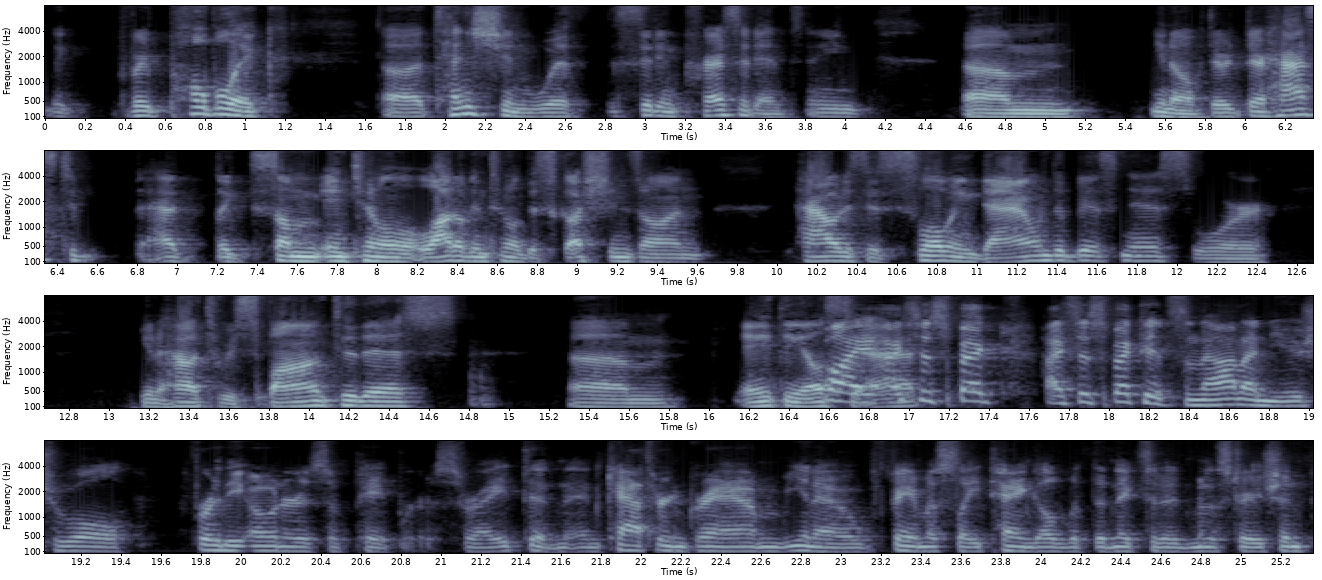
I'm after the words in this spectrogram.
like very public uh, tension with the sitting president. I mean, um, you know, there there has to have like some internal, a lot of internal discussions on how this is slowing down the business or you know how to respond to this um anything else well, I, I, suspect i suspect it's not unusual for the owners of papers right? And and katharine graham you know famously tangled with the nixon administration.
